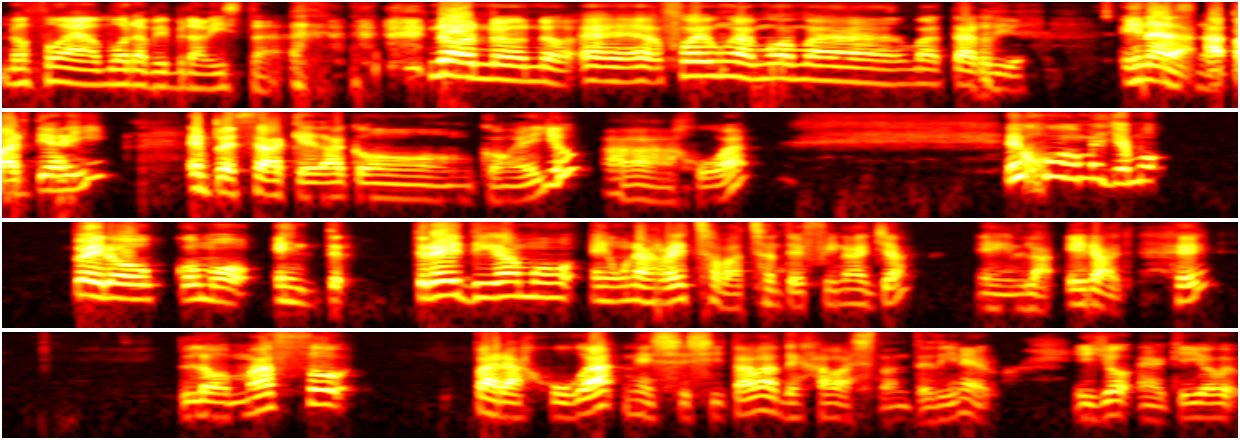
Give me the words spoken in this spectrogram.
no, fue, amor a primera vista. No, no, no. Eh, fue un amor más, más tardío. Y nada, a partir de ahí empecé a quedar con, con ellos, a jugar. El juego me llamó, pero como entre, tres, digamos, en una recta bastante final ya, en la era G, los mazos para jugar necesitaba dejar bastante dinero. Y yo en aquellos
